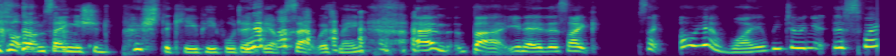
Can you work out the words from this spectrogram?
It's not that I'm saying you should push the queue people, don't be upset with me. Um, but you know, there's like it's like, oh yeah, why are we doing it this way?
